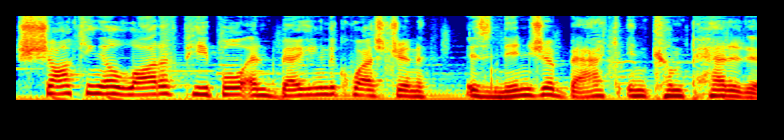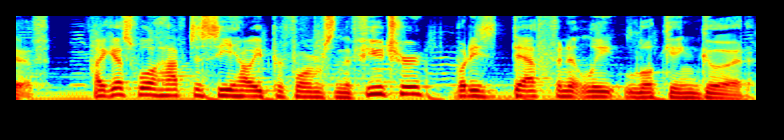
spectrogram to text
shocking a lot of people and begging the question, is Ninja back in competitive? I guess we'll have to see how he performs in the future, but he's definitely looking good.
